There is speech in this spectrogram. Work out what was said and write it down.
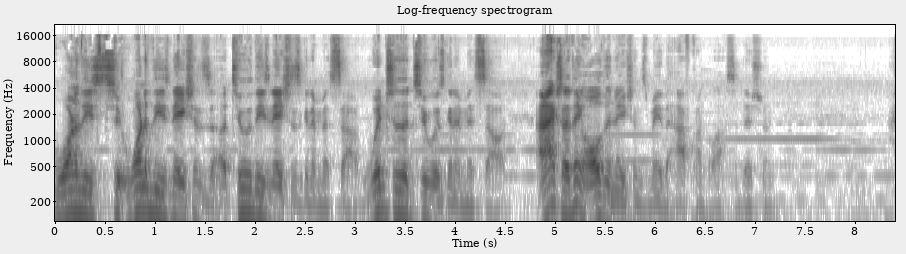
one of these two, one of these nations, uh, two of these nations is going to miss out. Which of the two is going to miss out? And actually, I think all the nations made the AFCON the last edition.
